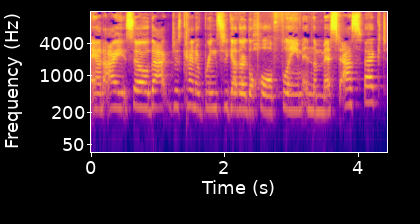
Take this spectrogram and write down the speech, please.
And I, so that just kind of brings together the whole flame in the mist aspect.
